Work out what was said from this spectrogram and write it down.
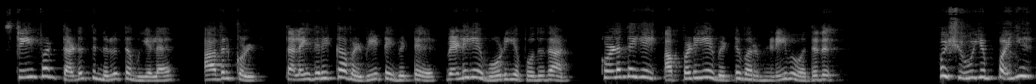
ஸ்டீஃபன் தடுத்து நிறுத்த முயல அதற்குள் தலைதெறிக்க அவள் வீட்டை விட்டு வெளியே ஓடிய போதுதான் குழந்தையை அப்படியே விட்டு வரும் நினைவு வந்தது. என் பையன்.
